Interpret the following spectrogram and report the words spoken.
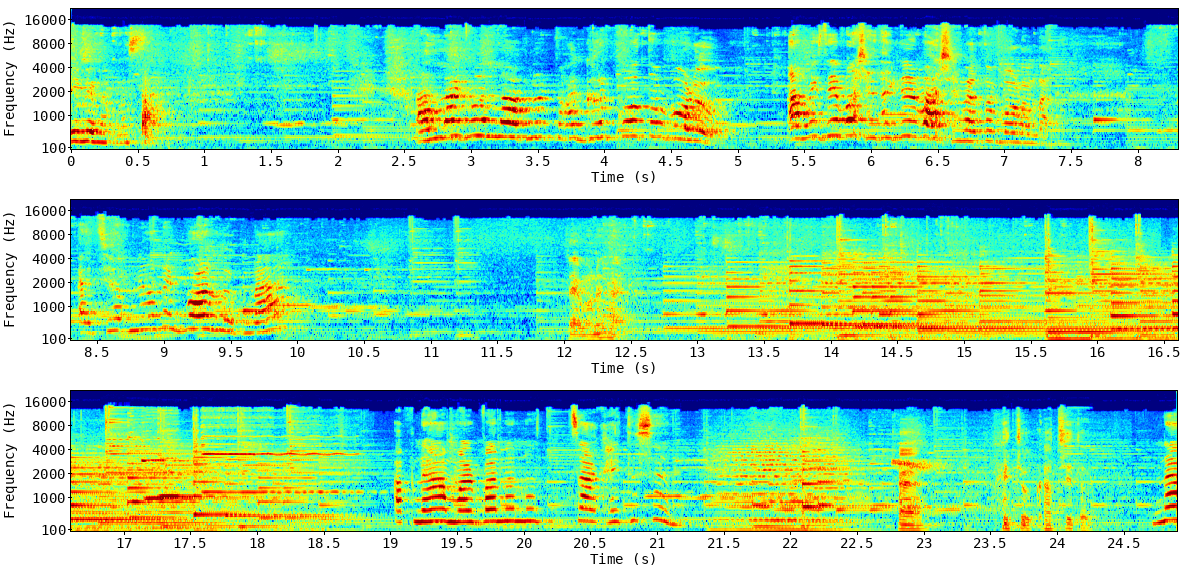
এই নেন আপনার। আল্লাহ গো আল্লাহ আপনার পাকঘর কত বড়? আমি যে বাসায় থাকি ওই বাসা এত বড় না। আচ্ছা আপনি অনেক বড় লোক না? তাই মনে হয়? আপনি আমার বানানো চা খাইতেছেন? হ্যাঁ এই তো খাচ্ছি তো। না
